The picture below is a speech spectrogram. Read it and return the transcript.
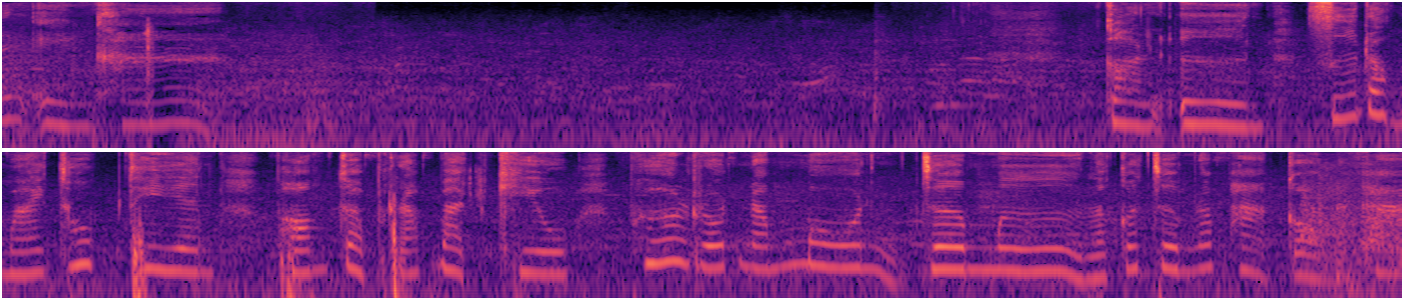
นั่นเองค่ะ ก่อนอื่นซื้อดอกไม้ทูบเทียน พร้อมกับรับบัตรคิว เพื่อรดน้ำมนต์เจิมมือแล้วก็เจิมหน้าผากก่อนนะคะ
